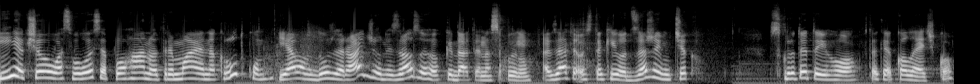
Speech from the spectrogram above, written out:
І якщо у вас волосся погано тримає накрутку, я вам дуже раджу не зразу його кидати на спину, а взяти ось такий от зажимчик, скрутити його в таке колечко,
